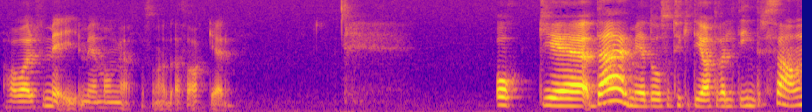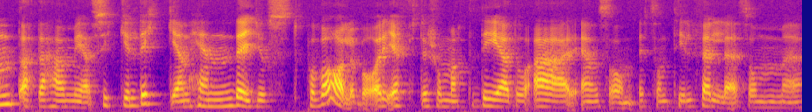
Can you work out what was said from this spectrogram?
har varit för mig med många sådana där saker. Och Eh, därmed då så tyckte jag att det var lite intressant att det här med cykeldäcken hände just på Valborg eftersom att det då är en sån, ett sånt tillfälle som, eh,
